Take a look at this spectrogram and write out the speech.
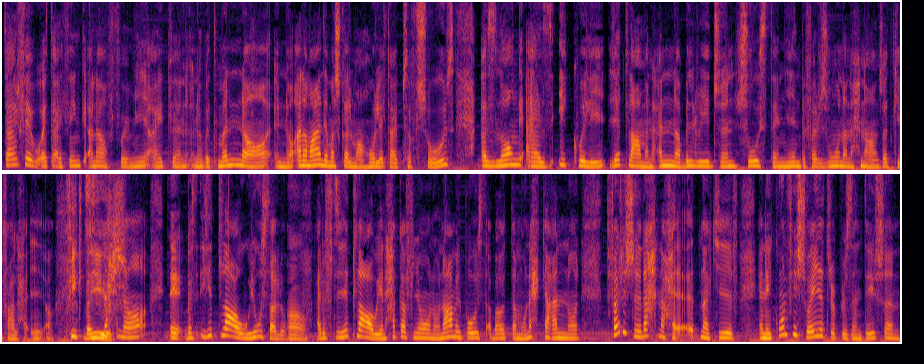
بتعرفي وقت I think أنا for me I think إنه بتمنى إنه أنا ما عندي مشكل مع هول ال types of shows as long as equally يطلع من عنا بال region shows تانيين بفرجونا نحن عن جد كيف على الحقيقة. في بس كتير. نحن إيه بس يطلعوا ويوصلوا. آه. عرفتي؟ يطلعوا وينحكى فيهم ونعمل post about ونحكي عنهم. تفرجي نحن حقيقتنا كيف. يعني يكون في شوية representation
